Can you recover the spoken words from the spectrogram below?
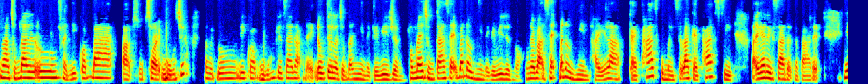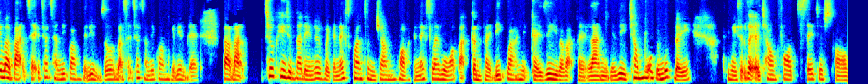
và chúng ta luôn luôn phải đi qua ba à sorry, bốn chứ. Ta phải luôn đi qua bốn cái giai đoạn đấy. Đầu tiên là chúng ta nhìn thấy cái vision. Hôm nay chúng ta sẽ bắt đầu nhìn thấy cái vision rồi hôm nay bạn sẽ bắt đầu nhìn thấy là cái path của mình sẽ là cái path gì. Bạn get excited about it. Nhưng mà bạn sẽ chắc chắn đi qua một cái điểm rơi bạn sẽ chắc chắn đi qua một cái điểm đen và bạn, trước khi chúng ta đến được với cái next quantum jump hoặc cái next level bạn cần phải đi qua những cái gì và bạn phải làm những cái gì trong mỗi cái bước đấy thì mình sẽ dạy ở trong four stages of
